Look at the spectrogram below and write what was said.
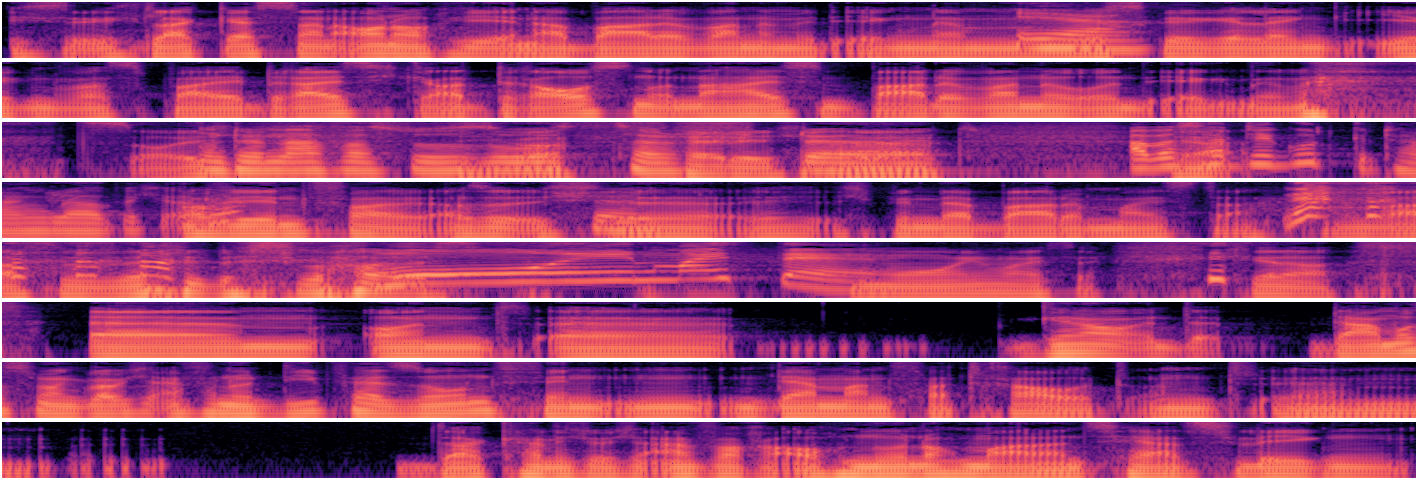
Ich, ich lag gestern auch noch hier in der Badewanne mit irgendeinem Ja. Muskelgelenk, irgendwas bei 30 Grad draußen und einer heißen Badewanne und irgendeinem Zeug. Und danach warst du Ich so war zerstört. fertig, Alter. aber es Ja. hat dir gut getan, glaube ich, oder? Auf jeden Fall. Also ich, äh, ich bin der Bademeister. Im wahrsten Sinne des Wortes. Moin, Meister. Moin Meister. Genau. ähm, und äh, genau, da muss man, glaube ich, einfach nur die Person finden, der man vertraut. Und ähm, da kann ich euch einfach auch nur noch mal ans Herz legen,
